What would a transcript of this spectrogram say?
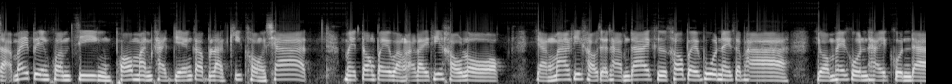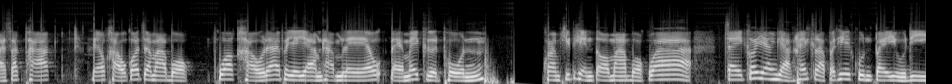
จะไม่เป็นความจริง เพราะมันขัดแย้งกับหลักคิดของชาติ ไม่ต้องไปหวังอะไรที่เขาหลอก อย่างมากที่เขาจะทำได้คือเข้าไปพูดในสภา ยอมให้คนไทยกลด่าสักพัก แล้วเขาก็จะมาบอกพวกเขาได้พยายามทำแล้ว แต่ไม่เกิดผล ความคิดเห็นต่อมาบอกว่า ใจก็ยังอยากให้กลับประเทศคุณไปอยู่ดี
